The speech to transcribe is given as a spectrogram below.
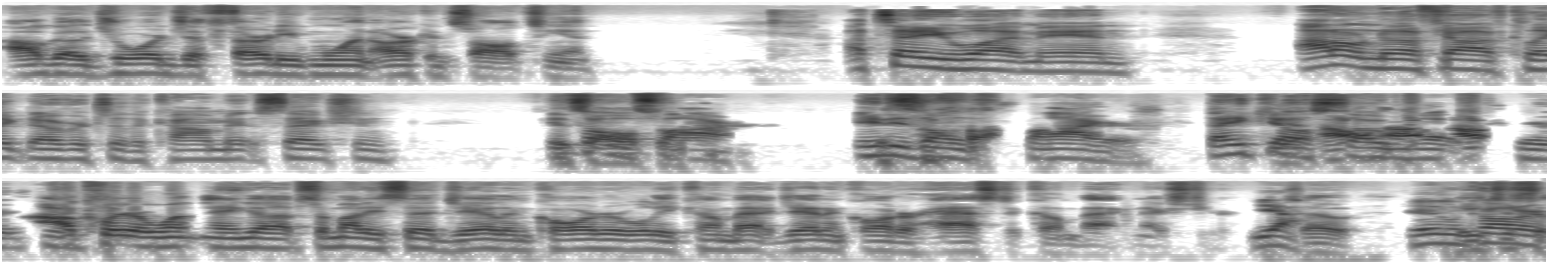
I'll go Georgia 31, Arkansas 10. I tell you what, man, I don't know if y'all have clicked over to the comment section. It's, it's on awesome. fire. It it's is on fire. Thank y'all yeah, so I'll, much. I'll, for, I'll, clear one thing up. Somebody said Jalen Carter. Will he come back? Jalen Carter has to come back next year. Yeah. So Jalen Carter.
